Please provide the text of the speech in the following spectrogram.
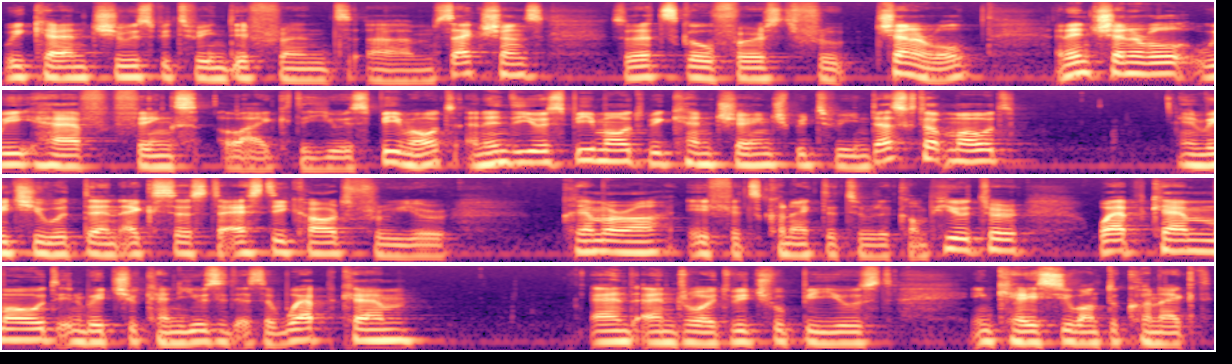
we can choose between different um, sections. So let's go first through general. And in general, we have things like the USB mode. And in the USB mode, we can change between desktop mode, in which you would then access the SD card through your camera if it's connected to the computer, webcam mode, in which you can use it as a webcam, and Android, which would be used in case you want to connect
